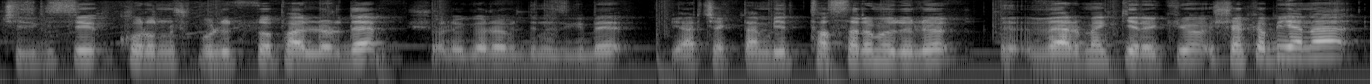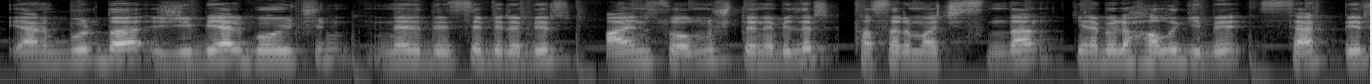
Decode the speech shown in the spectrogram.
çizgisi korunmuş Bluetooth hoparlörde. Şöyle görebildiğiniz gibi gerçekten bir tasarım ödülü e, vermek gerekiyor. Şaka bir yana yani burada JBL Go 3'ün neredeyse birebir aynısı olmuş denebilir tasarım açısından. Yine böyle halı gibi sert bir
